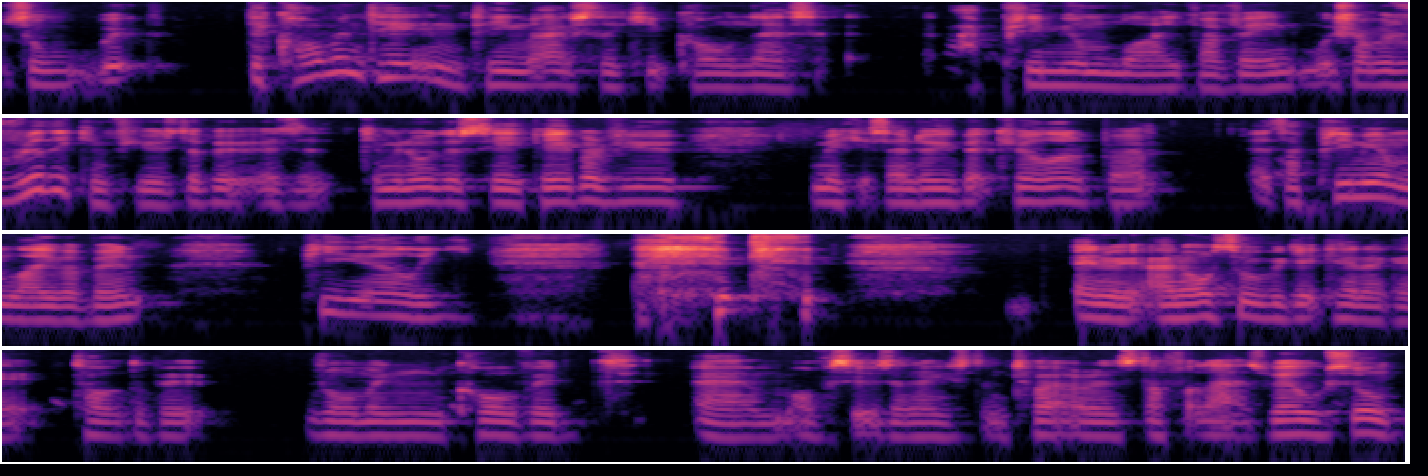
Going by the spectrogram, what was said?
so the commentating team actually keep calling this a premium live event, which I was really confused about. Is it can we not just say pay per view, make it sound a wee bit cooler? But it's a premium live event, PLE. anyway, and also we get kind of get talked about Roman COVID. Um, obviously, it was announced on Twitter and stuff like that as well. So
